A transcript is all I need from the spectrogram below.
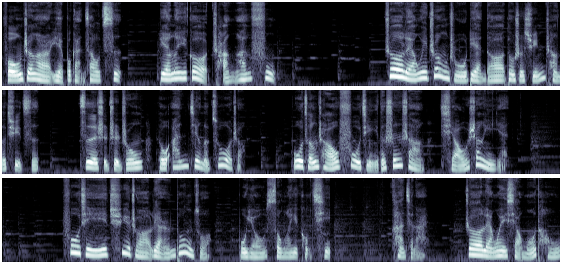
冯真儿也不敢造次，点了一个《长安赋》。这两位正主点的都是寻常的曲子，自始至终都安静的坐着，不曾朝傅锦仪的身上瞧上一眼。傅锦仪去着两人动作，不由松了一口气，看起来。这两位小魔头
